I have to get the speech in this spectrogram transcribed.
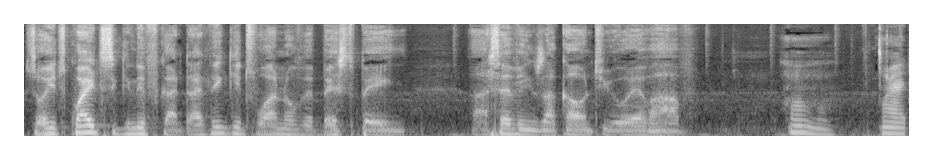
So it's quite significant. I think it's one of the best paying uh, savings account you will ever have. All right.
